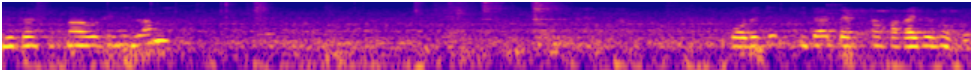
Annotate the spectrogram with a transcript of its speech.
দুটা শুকনো রুটি নিলাম। পরে যে খিদায় পেটটা পাকাইতে থাকে।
